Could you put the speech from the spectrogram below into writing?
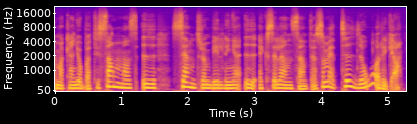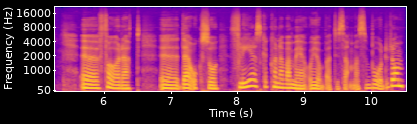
där man kan jobba tillsammans i centrumbildningar i excellenscentren som är tioåriga eh, för att eh, där också fler ska kunna vara med och jobba tillsammans. Både de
